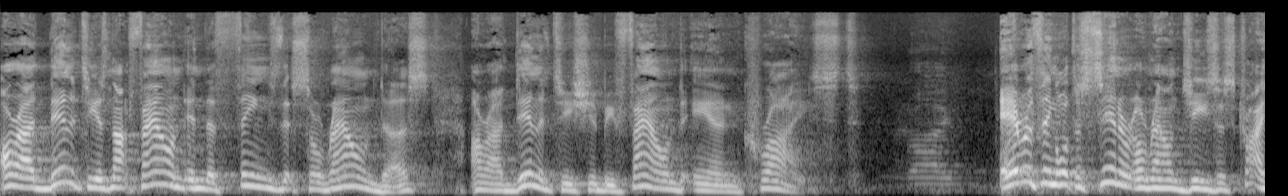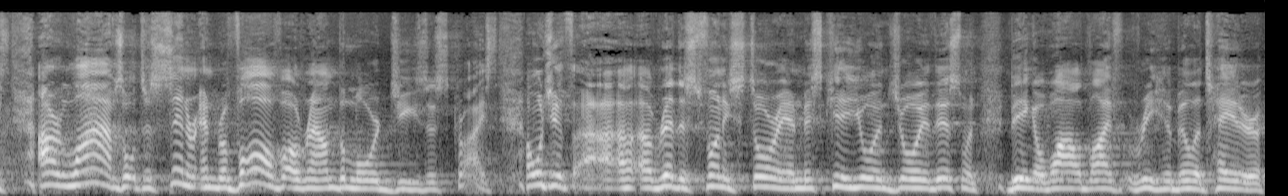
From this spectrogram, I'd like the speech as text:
Our identity is not found in the things that surround us, our identity should be found in Christ. Everything ought to center around Jesus Christ. Our lives ought to center and revolve around the Lord Jesus Christ. I want you to, I, I read this funny story, and Miss Kitty, you'll enjoy this one, being a wildlife rehabilitator.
